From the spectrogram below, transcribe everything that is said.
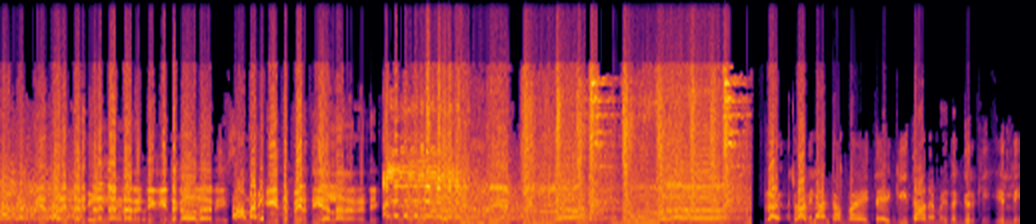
దగ్గరికి. మీరు మరీ దరిద్రంగా అన్నారండి గీత కావాలా అని. గీత పేరు తీయాలా అని అనండి రవి లాంటి అబ్బాయి అయితే గీత అనే అమ్మాయి దగ్గరికి వెళ్ళి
